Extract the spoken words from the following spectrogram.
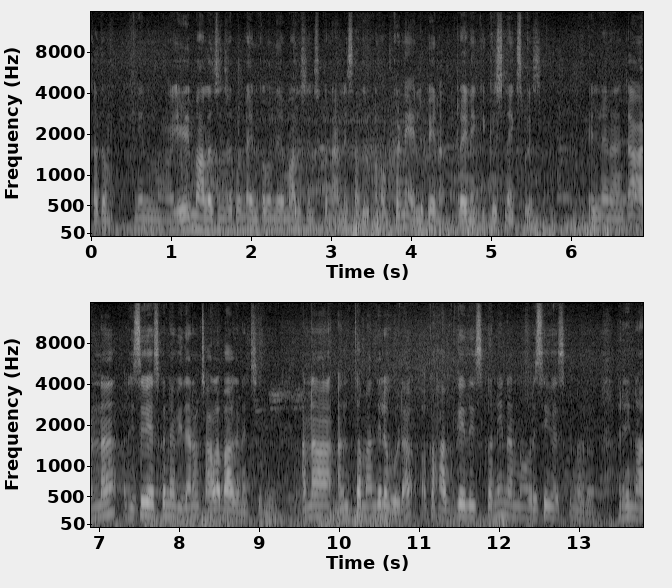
కథం. నేను ఏం ఆలోచించకుండా వెనక ముందు ఏం ఆలోచించకుండా అన్ని చదువుకొని ఒక్కడనే వెళ్ళిపోయినా ట్రైన్ ఎక్కి కృష్ణ ఎక్స్ప్రెస్. వెళ్ళినాక అన్న రిసీవ్ చేసుకునే విధానం చాలా బాగా నచ్చింది. అన్న అంతమందిలో కూడా ఒక హగ్ తీసుకొని నన్ను రిసీవ్ చేసుకున్నారు. అరే నా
